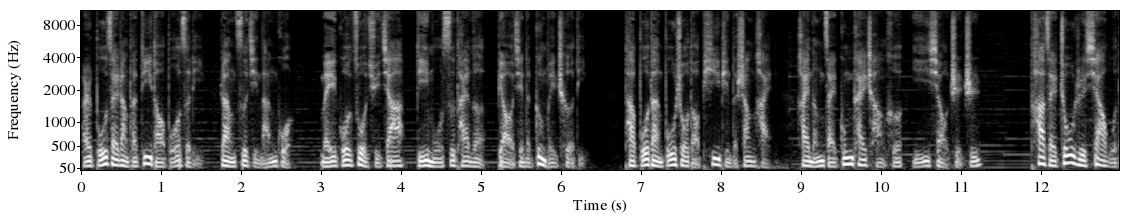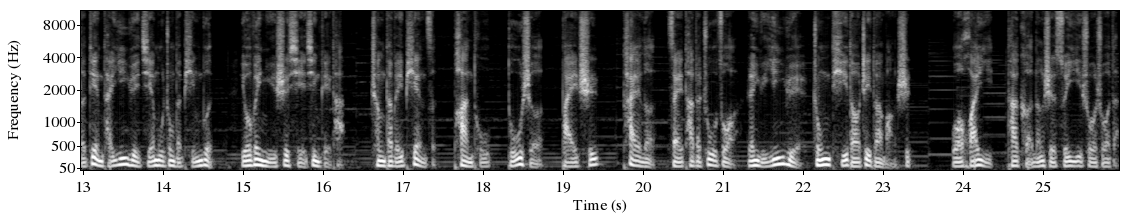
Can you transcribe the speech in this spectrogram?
而不再让它滴到脖子里，让自己难过。美国作曲家迪姆斯泰勒表现得更为彻底，他不但不受到批评的伤害，还能在公开场合一笑置之。他在周日下午的电台音乐节目中的评论，有位女士写信给他，称他为骗子、叛徒、毒蛇、白痴。泰勒在他的著作《人与音乐》中提到这段往事，我怀疑他可能是随意说说的。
